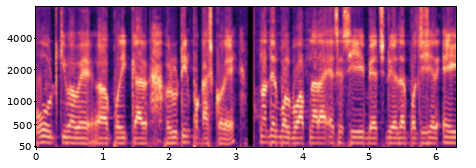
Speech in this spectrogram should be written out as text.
বোর্ড কীভাবে পরীক্ষার রুটিন প্রকাশ করে। আপনাদের বলব আপনারা এসএসসি ব্যাচ দুই হাজার পঁচিশের এই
